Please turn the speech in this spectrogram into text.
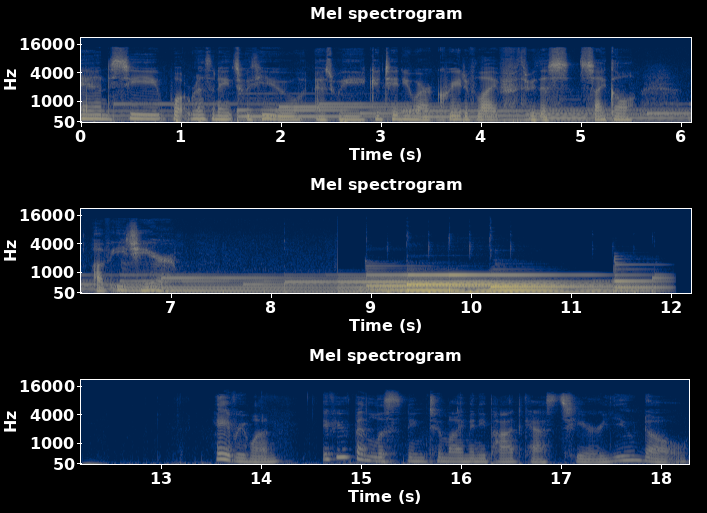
and see what resonates with you as we continue our creative life through this cycle of each year. Hey everyone. If you've been listening to my mini podcasts here, you know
